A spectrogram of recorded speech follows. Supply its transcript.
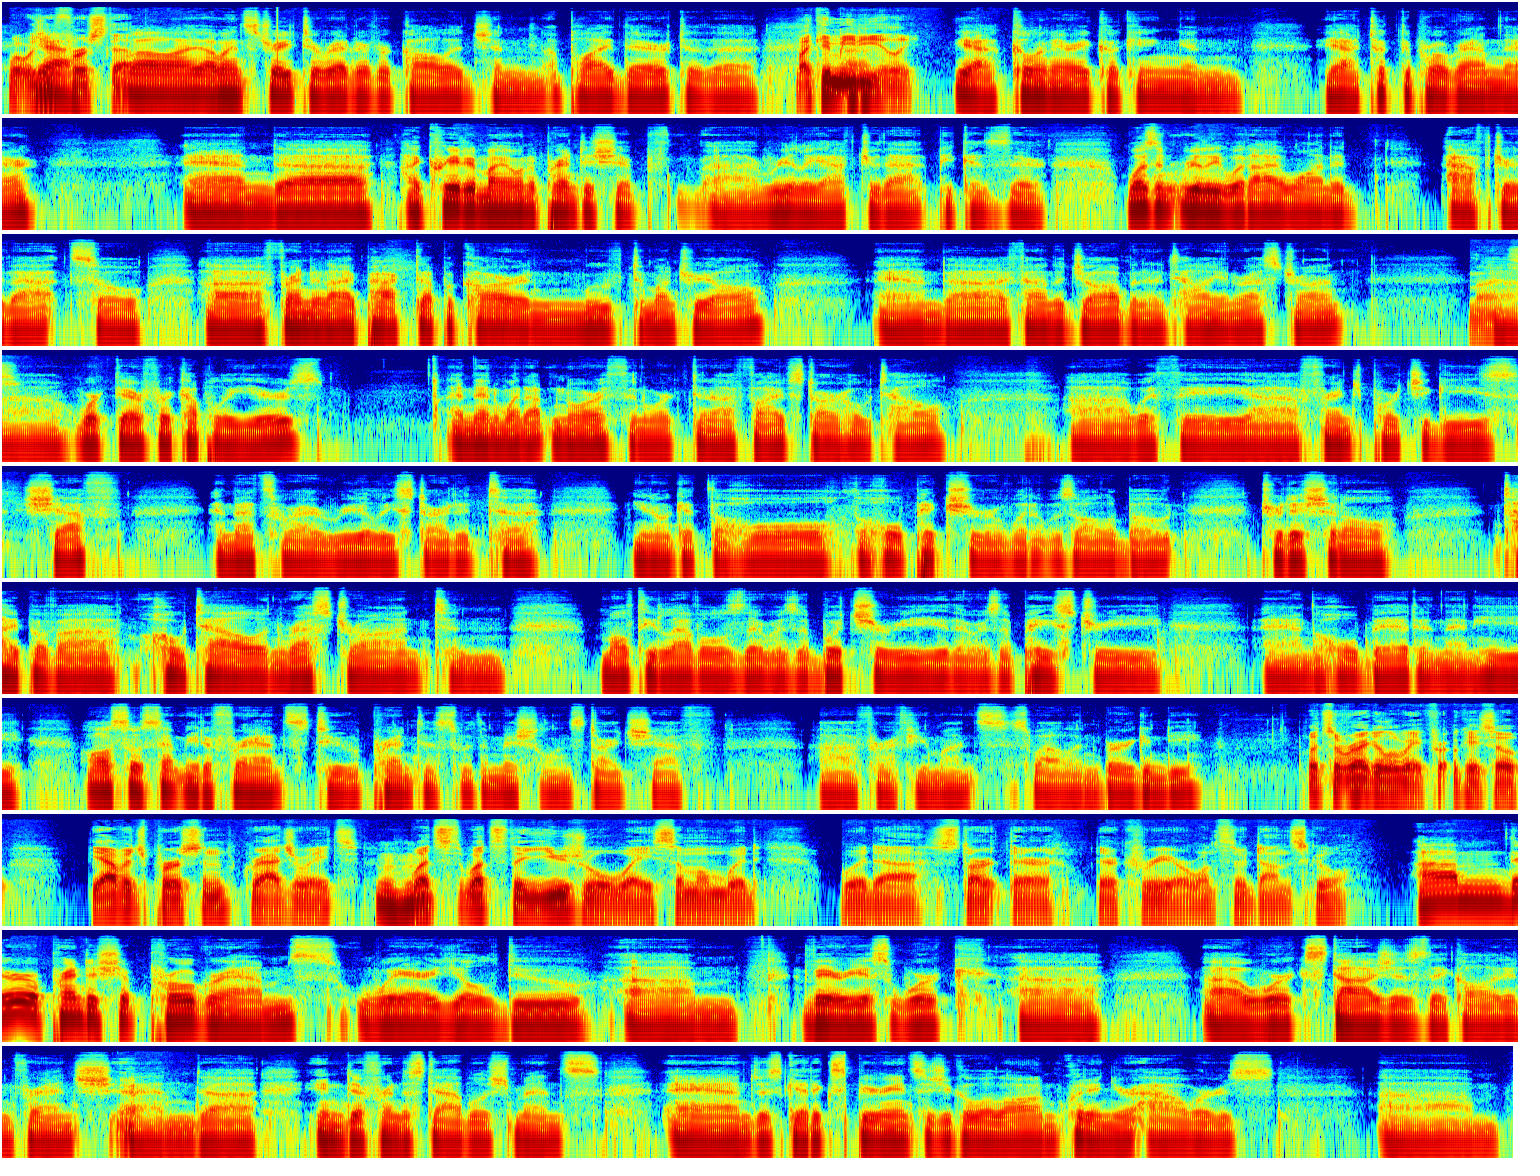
What was yeah. your first step? Well, I, I went straight to Red River College and applied there to the like immediately. yeah culinary cooking and yeah I took the program there, and uh, I created my own apprenticeship uh, really after that because there wasn't really what I wanted after that. So uh, a friend and I packed up a car and moved to Montreal, and uh, I found a job in an Italian restaurant. nice. Uh, worked there for a couple of years, and then went up north and worked in a five star hotel uh, with a uh, French Portuguese chef, and that's where I really started to, you know, get the whole the whole picture of what it was all about. Traditional type of a hotel and restaurant and multi levels. There was a butchery, there was a pastry. And the whole bit, and then he also sent me to France to apprentice with a Michelin starred chef uh, for a few months as well in Burgundy. What's a regular way for? Okay, so the average person graduates. Mm-hmm. What's what's the usual way someone would would uh, start their their career once they're done school? Um, there are apprenticeship programs where you'll do um, various work uh, uh, work stages, they call it in French, and uh, in different establishments, and just get experience as you go along. Put in your hours, um,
